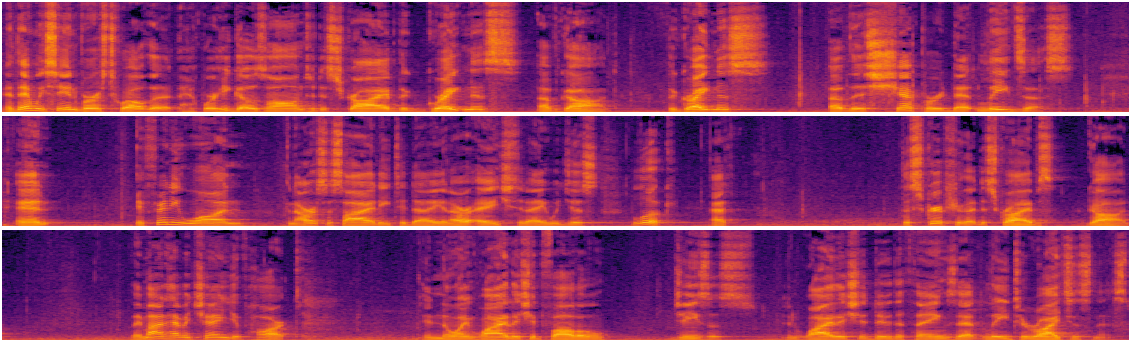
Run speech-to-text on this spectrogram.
And then we see in verse 12 that where he goes on to describe the greatness of God, the greatness of this shepherd that leads us. And if anyone in our society today, in our age today, would just look at the scripture that describes God, they might have a change of heart in knowing why they should follow Jesus and why they should do the things that lead to righteousness.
